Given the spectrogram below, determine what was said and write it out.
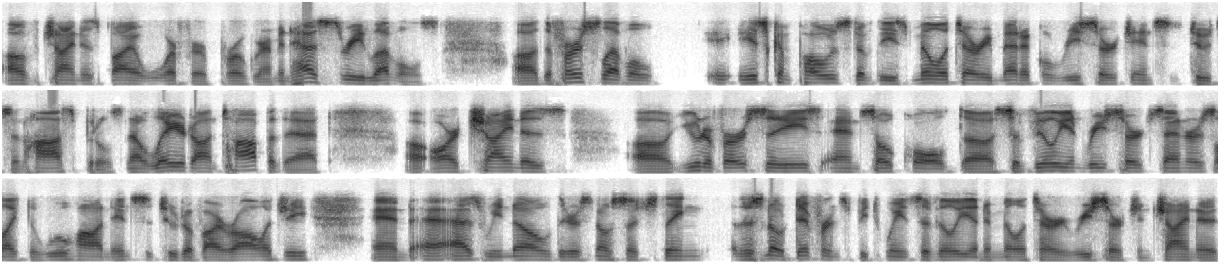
of China's biowarfare program. It has three levels. Uh, the first level is composed of these military medical research institutes and hospitals. Now, layered on top of that, uh, are China's uh, universities and so called uh, civilian research centers like the Wuhan Institute of Virology. And as we know, there's no such thing, there's no difference between civilian and military research in China.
